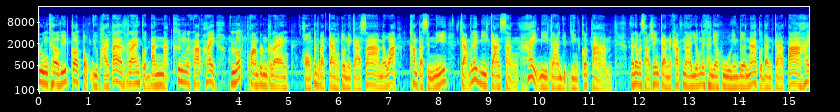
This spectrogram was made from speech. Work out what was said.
กรุงเทลอาวีฟก็ตกอยู่ภายใต้แรงกดดันหนักขึ้นนะครับ ให้ลดความรุนแรงของปฏิบัติการของตนในกาซาแม้ว่าคำตัดสินนี้จะไม่ได้มีการสั่งให้มีการหยุดยิงก็ตาม และในวันเสาร์เช่นกันนะครับ นายกในทันยาฮูยังเดินหน้ากดดันกาตาให้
